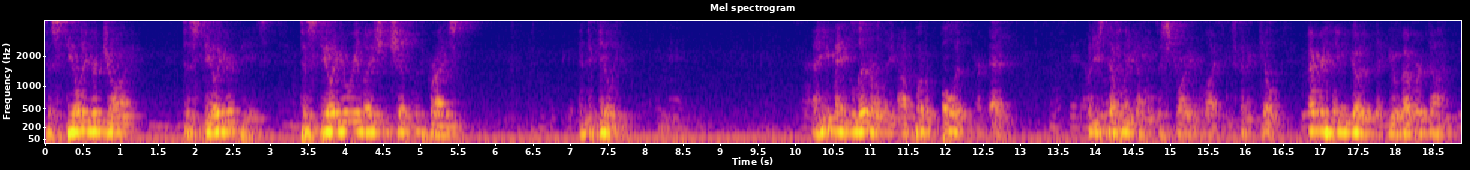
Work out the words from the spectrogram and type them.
to steal your joy, to steal your peace, to steal your relationship with Christ, and to kill you. Now, he may literally not put a bullet in your head, but he's definitely going to destroy your life. He's going to kill everything good that you've ever done.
